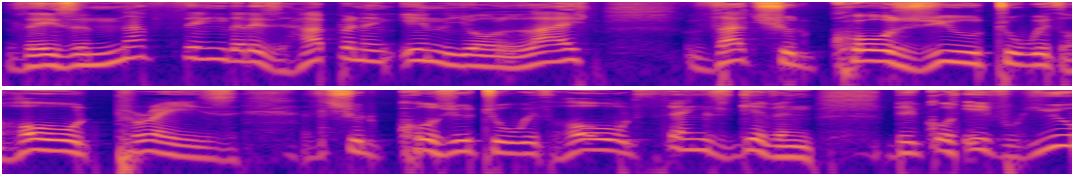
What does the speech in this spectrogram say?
There is nothing that is happening in your life that should cause you to withhold praise, that should cause you to withhold thanksgiving. Because if you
